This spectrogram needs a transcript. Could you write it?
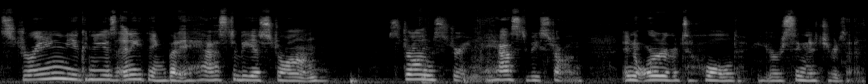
string. You can use anything, but it has to be a strong, strong string. It has to be strong in order to hold your signatures in.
